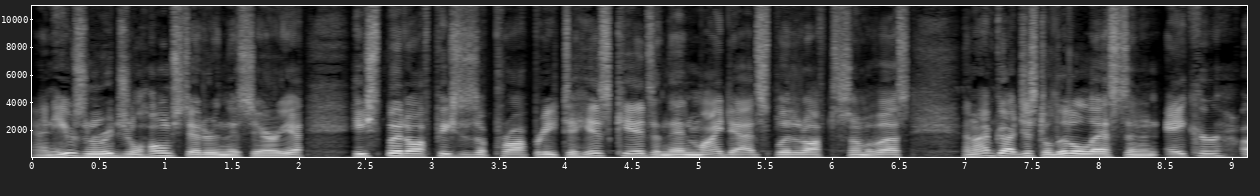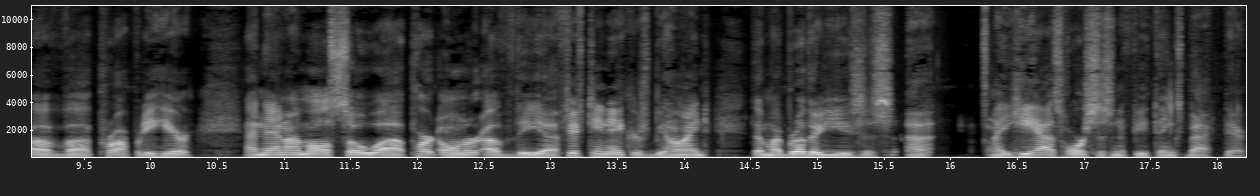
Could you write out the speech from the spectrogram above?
and he was an original homesteader in this area. He split off pieces of property to his kids, and then my dad split it off to some of us. And I've got just a little less than an acre of uh, property here. And then I'm also uh, part owner of the uh, 15 acres behind that my brother uses uh, he has horses and a few things back there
